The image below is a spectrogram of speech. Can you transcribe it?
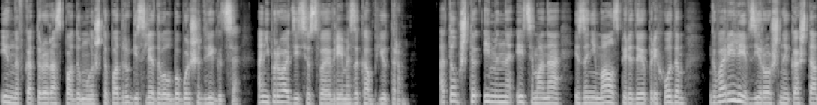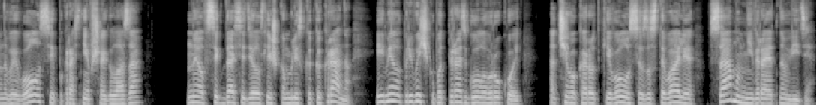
Инна в который раз подумала, что подруге следовало бы больше двигаться, а не проводить все свое время за компьютером. О том, что именно этим она и занималась перед ее приходом, говорили и взъерошенные каштановые волосы, и покрасневшие глаза. Нелл всегда сидела слишком близко к экрану и имела привычку подпирать голову рукой, отчего короткие волосы застывали в самом невероятном виде.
